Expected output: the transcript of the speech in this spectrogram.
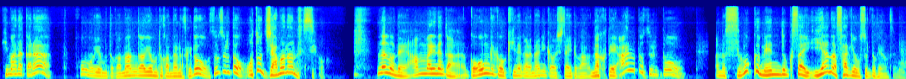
暇だから本を読むとか漫画を読むとかになるんですけど、そうすると音邪魔なんですよ。なので、あんまりなんか、こう音楽を聴きながら何かをしたいとかなくて、あるとすると、あの、すごくめんどくさい嫌な作業をするときなんですよね。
